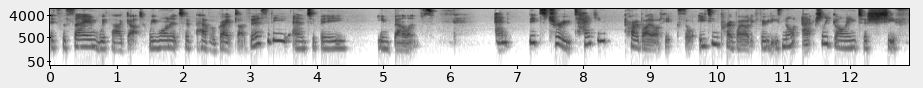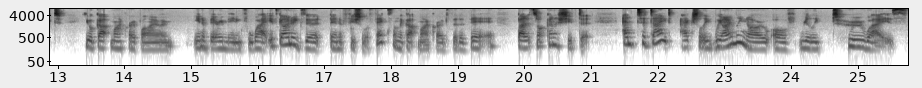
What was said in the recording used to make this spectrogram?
It's the same with our gut. We want it to have a great diversity and to be in balance. And it's true, taking probiotics or eating probiotic food is not actually going to shift your gut microbiome in a very meaningful way. It's going to exert beneficial effects on the gut microbes that are there, but it's not going to shift it. And to date, actually, we only know of really two ways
